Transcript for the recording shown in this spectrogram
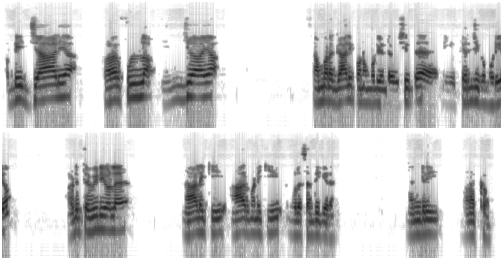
அப்படியே ஜாலியாக கலர்ஃபுல்லாக என்ஜாயாக சம்மரை காலி பண்ண முடியுன்ற விஷயத்த நீங்கள் தெரிஞ்சுக்க முடியும். அடுத்த வீடியோவில் நாளைக்கு ஆறு மணிக்கு உங்களை சந்திக்கிறேன். நன்றி வணக்கம்.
